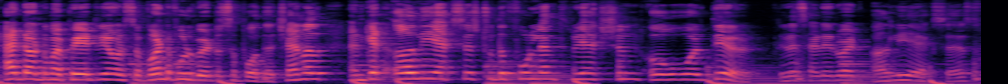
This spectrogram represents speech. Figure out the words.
head down to my patreon. It's a wonderful way to support the channel and get early access to the full length reaction over there. Did i say it right? Early access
